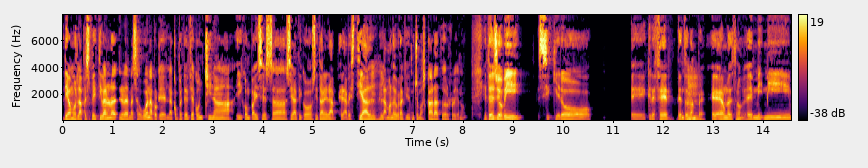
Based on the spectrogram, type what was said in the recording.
digamos, la perspectiva no era, no era demasiado buena porque la competencia con China y con países asiáticos y tal era, era bestial, la mano de obra aquí es mucho más cara, todo el rollo, ¿no? Entonces yo vi, si quiero eh, crecer dentro de la empresa, era uno de estos, ¿no? Eh, mi, mi-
